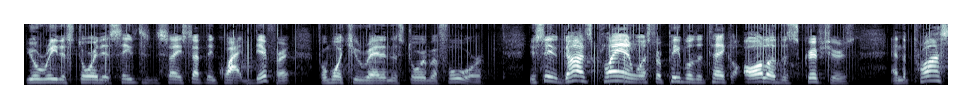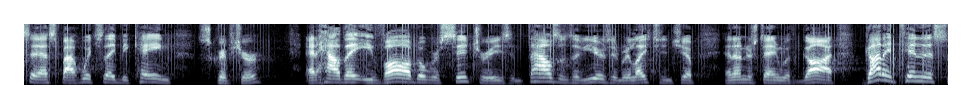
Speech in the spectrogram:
you'll read a story that seems to say something quite different from what you read in the story before. You see, God's plan was for people to take all of the Scriptures and the process by which they became Scripture and how they evolved over centuries and thousands of years in relationship and understanding with God. God intended us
